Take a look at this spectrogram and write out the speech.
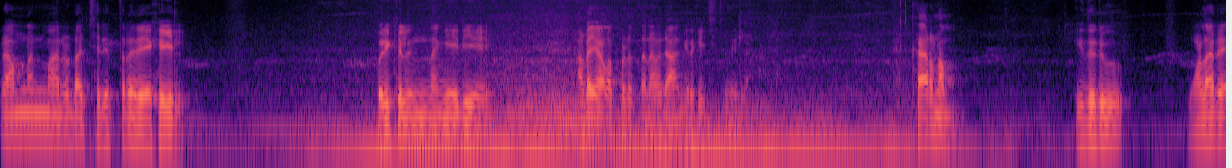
ബ്രാഹ്മണന്മാരുടെ ചരിത്രരേഖയിൽ ഒരിക്കലും നങ്ങേരിയെ അടയാളപ്പെടുത്താൻ അവർ ആഗ്രഹിച്ചിരുന്നില്ല. കാരണം ഇതൊരു വളരെ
